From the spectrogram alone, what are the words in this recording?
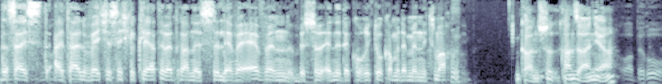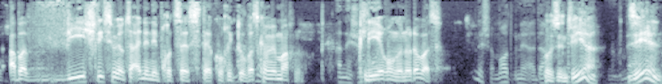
Das heißt, ein Teil, welches nicht geklärt werden kann, ist Leve Even. Bis zum Ende der Korrektur kann man damit nichts machen? Kann, kann sein, ja. Aber wie schließen wir uns ein in den Prozess der Korrektur? Was können wir machen? Klärungen oder was? Wo sind wir? Seelen.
